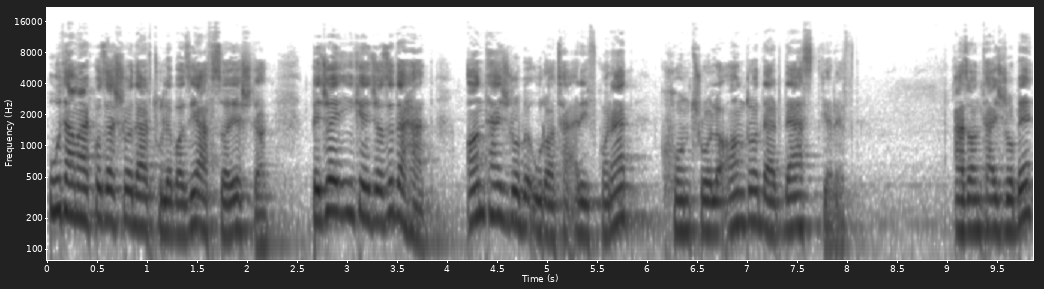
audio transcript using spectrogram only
او تمرکزش را در طول بازی افزایش داد. به جای اینکه اجازه دهد آن تجربه او را تعریف کند کنترل آن را در دست گرفت. از آن تجربه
